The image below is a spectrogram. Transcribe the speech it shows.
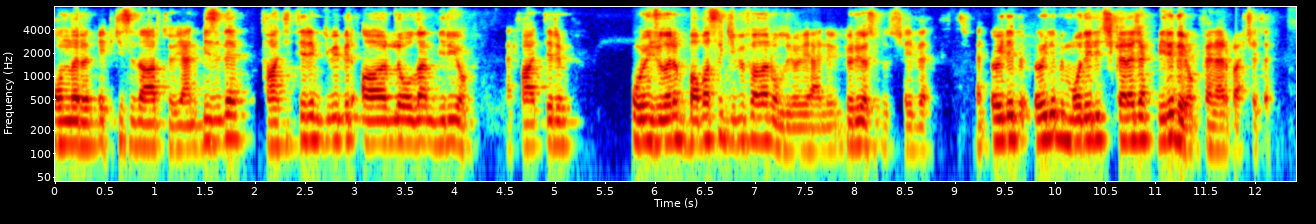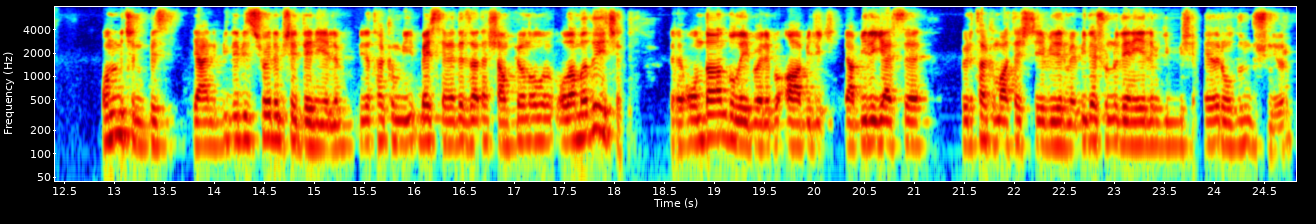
onların etkisi de artıyor. Yani bizde Fatih Terim gibi bir ağırlığı olan biri yok. Yani Fatih Terim oyuncuların babası gibi falan oluyor yani görüyorsunuz şeyde. Yani öyle bir öyle bir modeli çıkaracak biri de yok Fenerbahçe'de. Onun için biz yani bir de biz şöyle bir şey deneyelim. Bir de takım 5 senedir zaten şampiyon ol- olamadığı için e, ondan dolayı böyle bu abilik ya biri gelse böyle takımı ateşleyebilir mi? Bir de şunu deneyelim gibi bir şeyler olduğunu düşünüyorum.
